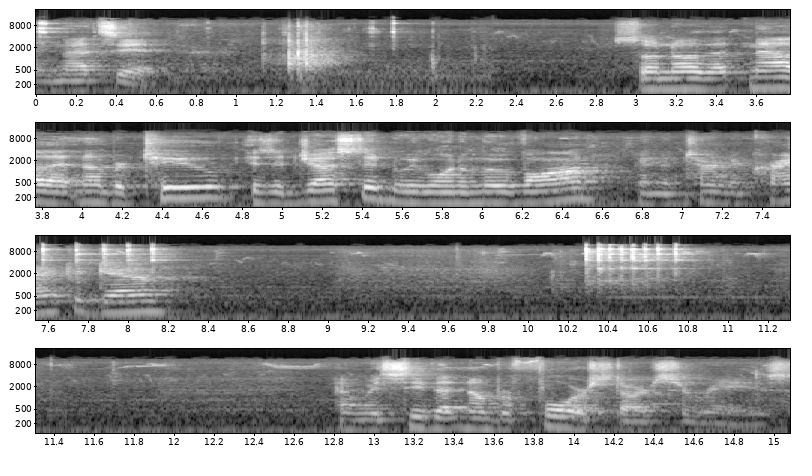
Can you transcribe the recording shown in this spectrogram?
And that's it. So know that now that number two is adjusted, we want to move on. I'm going to turn the crank again. And we see that number four starts to raise.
